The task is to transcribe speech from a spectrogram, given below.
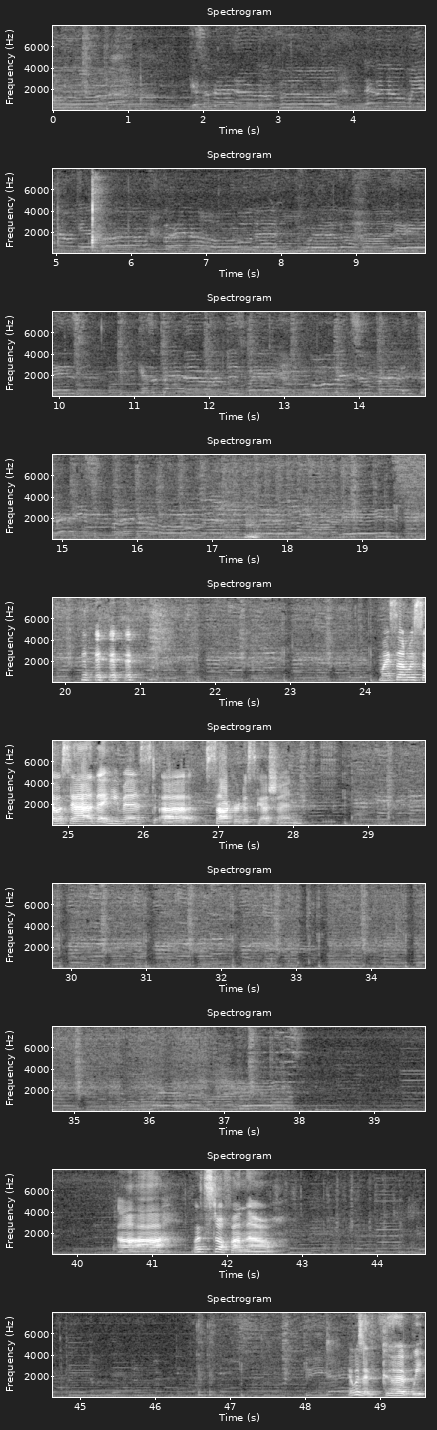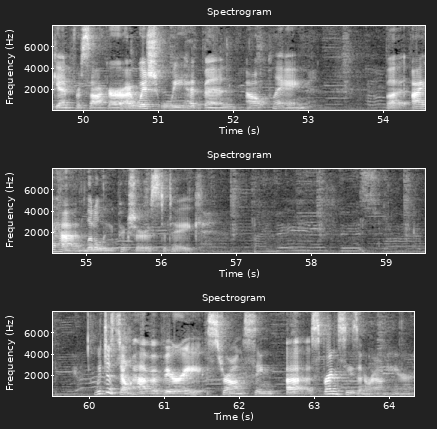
My son was so sad that he missed a soccer discussion. Ah, that's still fun though. It was a good weekend for soccer. I wish we had been out playing, but I had Little League pictures to take. We just don't have a very strong sing, uh, spring season around here.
